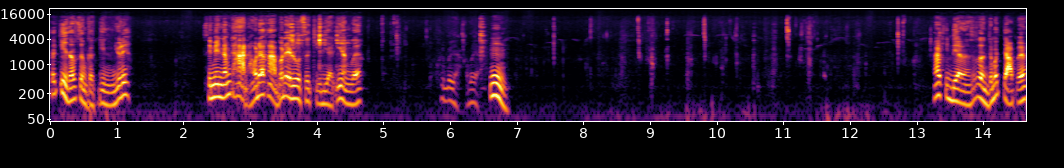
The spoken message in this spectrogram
ตะกี้เราเสริมกับกินอยู่ดิ ซีเมนต์น้ำถาดเขาเด้อค่ะไม่ได้รู้สึกกี่เดียดอีหยังเลยขึ้นไม่อยากก็ไม่อยากอืมถ้ากินเดียวน่ะส่วนจะไม่จับเลย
